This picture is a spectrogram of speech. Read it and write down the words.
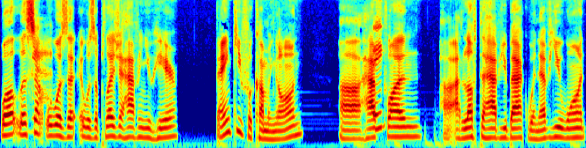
Well, listen, Yeah. it was a it was a pleasure having you here. Thank you for coming on. Uh, have Thank- fun. Uh, I'd love to have you back whenever you want.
